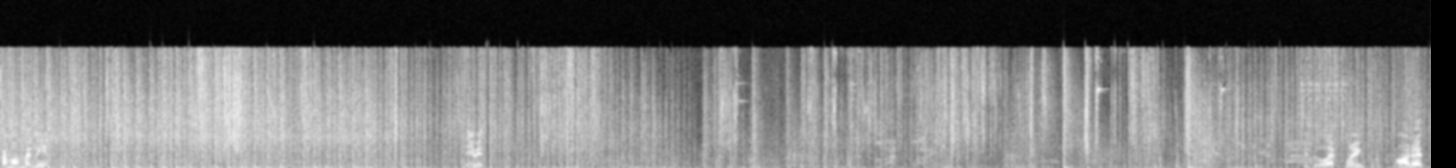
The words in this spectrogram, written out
Come on, baby. Damn it. Get to the left flank. On it.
